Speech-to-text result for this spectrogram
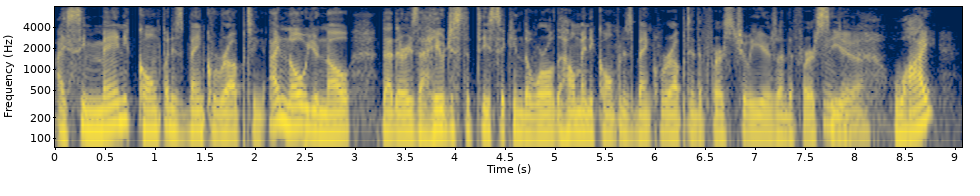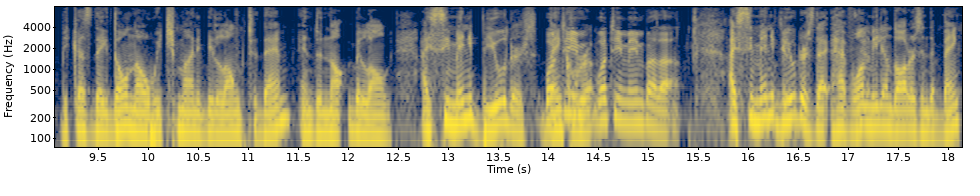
I see many companies bankrupting. I know you know that there is a huge statistic in the world how many companies bankrupt in the first two years and the first year. Yeah. Why? Because they don't know which money belong to them and do not belong. I see many builders What do you bankrupt. What do you mean by that? I see many builders that have one million dollars in the bank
